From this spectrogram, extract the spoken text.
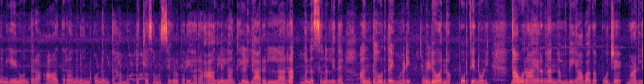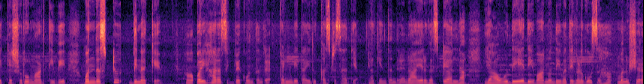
ನನಗೇನು ಒಂಥರ ಆ ಥರ ನಾನು ಅಂದ್ಕೊಂಡಂತಹ ಮಟ್ಟಕ್ಕೆ ಸಮಸ್ಯೆಗಳು ಪರಿಹಾರ ಆಗಲಿಲ್ಲ ಅಂತ ಹೇಳಿ ಯಾರೆಲ್ಲರ ಮನಸ್ಸಿನಲ್ಲಿದೆ ಅಂತಹವ್ರು ದಯಮಾಡಿ ವಿಡಿಯೋವನ್ನು ಪೂರ್ತಿ ನೋಡಿ. ನಾವು ರಾಯರನ್ನು ನಂಬಿ ಯಾವಾಗ ಪೂಜೆ ಮಾಡಲಿಕ್ಕೆ ಶುರು ಮಾಡ್ತೀವಿ, ಒಂದಷ್ಟು ದಿನಕ್ಕೆ ಪರಿಹಾರ ಸಿಗಬೇಕು ಅಂತಂದರೆ ಖಂಡಿತ ಇದು ಕಷ್ಟ ಸಾಧ್ಯ ಯಾಕೆ ಅಂತಂದರೆ ರಾಯರಿಗಷ್ಟೇ ಅಲ್ಲ, ಯಾವುದೇ ದೇವಾನು ದೇವತೆಗಳಿಗೂ ಸಹ ಮನುಷ್ಯರ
